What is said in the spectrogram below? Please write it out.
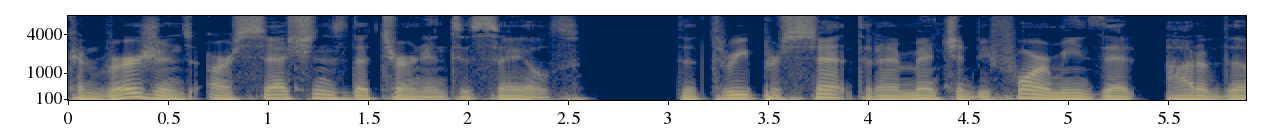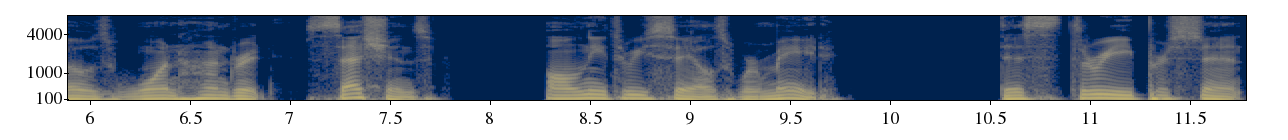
Conversions are sessions that turn into sales. The 3% that I mentioned before means that out of those 100 sessions, only three sales were made. This 3%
